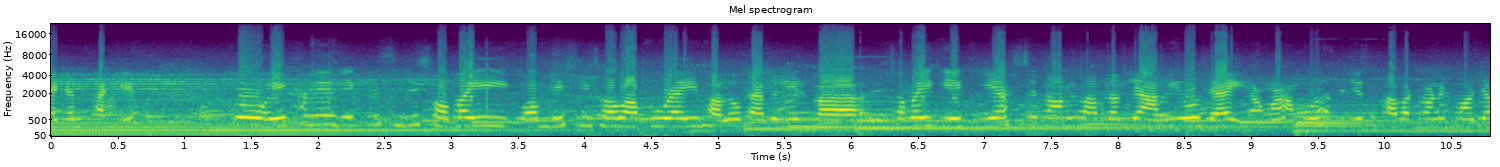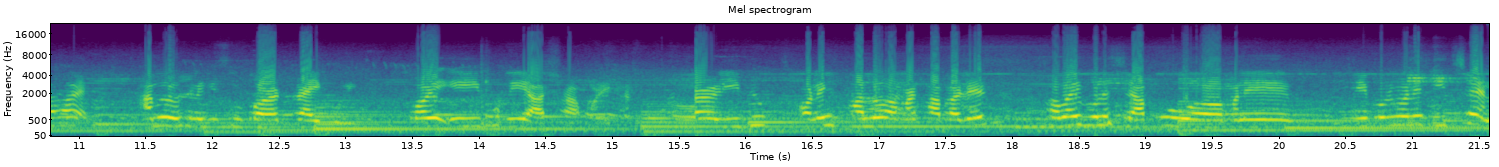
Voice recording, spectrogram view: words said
আইটেম থাকে। তো এখানে দেখতেছি যে সবাই কম বেশি সব আপুরাই ভালো ফ্যামিলির বা সবাই কেক নিয়ে আসছে। তো আমি ভাবলাম যে আমিও যাই। আমার আম্মুর হাতে যেহেতু খাবারটা অনেক মজা হয় আমি ওখানে কিছু করার ট্রাই করি। পরে এইভাবেই আসা আমার এখানে। রিভিউ অনেক ভালো আমার খাবারের। সবাই বলেছে, আপু মানে যে পরিমাণে দিচ্ছেন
